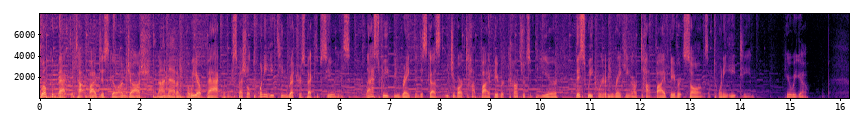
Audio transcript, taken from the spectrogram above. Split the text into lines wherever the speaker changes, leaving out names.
Welcome back to Top 5 Disco. I'm Josh,
And I'm Adam.
and we are back with our special 2018 retrospective series. Last week, we ranked and discussed each of our top five favorite concerts of the year. This week, we're going to be ranking our top five favorite songs of 2018. Here we go.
